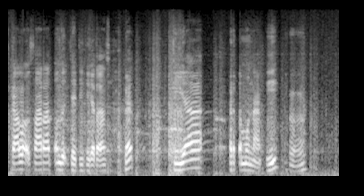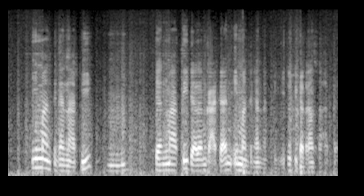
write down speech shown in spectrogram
Kalau syarat untuk jadi dikatakan sahabat, dia bertemu Nabi, Heeh. iman dengan Nabi, Hmm. dan mati dalam keadaan iman dengan Nabi. Itu dikatakan sahabat.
